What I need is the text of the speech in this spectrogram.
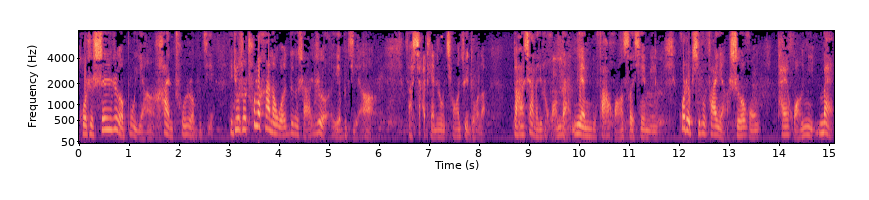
或是身热不阳，汗出热不解。也就是说，出了汗呢，我这个啥热也不解啊。像夏天这种情况最多了，当然下来就是黄疸，面目发黄，色鲜明，或者皮肤发痒，舌红，苔黄腻，脉。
